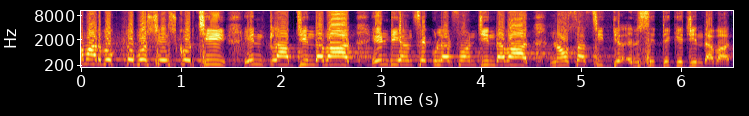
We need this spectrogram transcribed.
আমার বক্তব্য শেষ করছি। ইনক্লাব জিন্দাবাদ ইন্ডিয়ান সেকুলার ফ্রন্ট জিন্দাবাদ নওসাদ সিদ্দিকি জিন্দাবাদ।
